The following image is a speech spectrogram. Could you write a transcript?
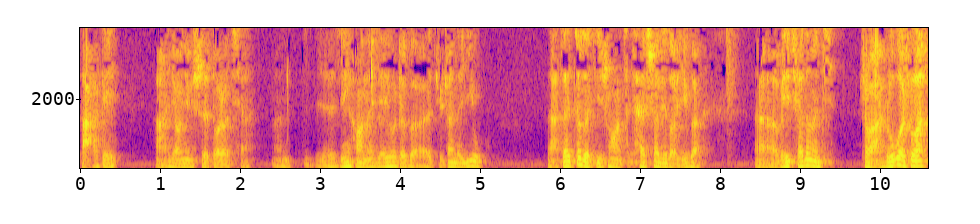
打给。啊，姚女士多少钱？嗯，银行呢也有这个举证的义务，啊，在这个基础上才涉及到一个呃维权的问题，是吧？如果说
